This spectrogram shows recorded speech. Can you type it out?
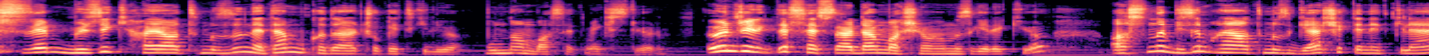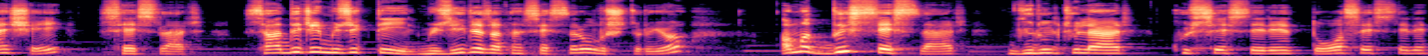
size müzik hayatımızı neden bu kadar çok etkiliyor? Bundan bahsetmek istiyorum. Öncelikle seslerden başlamamız gerekiyor. Aslında bizim hayatımızı gerçekten etkileyen şey sesler. Sadece müzik değil, müziği de zaten sesler oluşturuyor. Ama dış sesler, gürültüler, kuş sesleri, doğa sesleri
